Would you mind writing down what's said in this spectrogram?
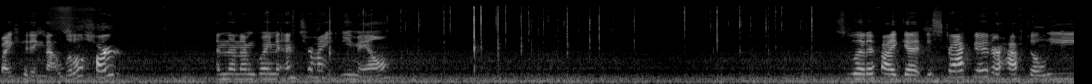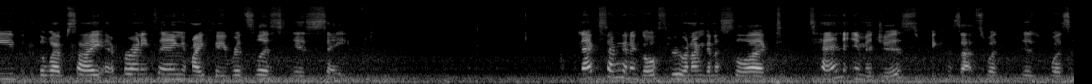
by hitting that little heart, and then I'm going to enter my email so that if I get distracted or have to leave the website for anything, my favorites list is saved. Next, I'm going to go through and I'm going to select 10 images because that's what was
